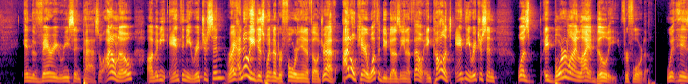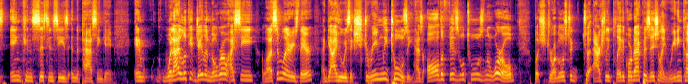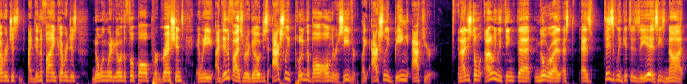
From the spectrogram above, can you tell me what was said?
in the very recent past? Oh, I don't know. Uh, maybe Anthony Richardson, right? I know he just went number four in the NFL draft. I don't care what the dude does in the NFL. In college, Anthony Richardson was a borderline liability for Florida with his inconsistencies in the passing game. And when I look at Jalen Milroe, I see a lot of similarities there. A guy who is extremely toolsy, has all the physical tools in the world, but struggles to, to actually play the quarterback position, like reading coverages, identifying coverages, knowing where to go with the football, progressions. And when he identifies where to go, just actually putting the ball on the receiver, like actually being accurate. And I just don't, I don't even think that Milroe, as, as, as physically gifted as he is, he's not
